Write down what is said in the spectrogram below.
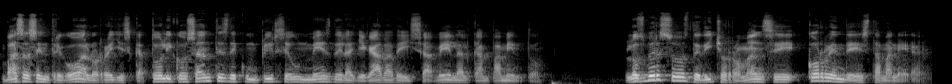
Baza se entregó a los reyes católicos antes de cumplirse un mes de la llegada de Isabel al campamento. Los versos de dicho romance corren de esta manera.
